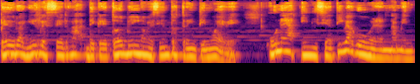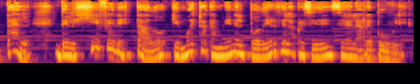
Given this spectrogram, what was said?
Pedro Aguirre Cerda decretó en 1939 una iniciativa gubernamental del jefe de Estado que muestra también el poder de la presidencia de la República.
